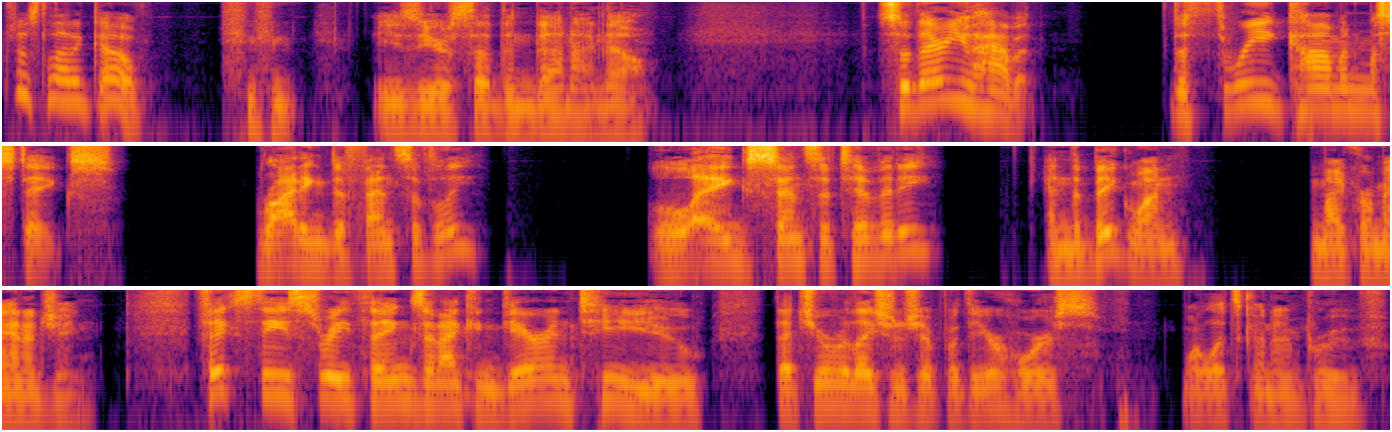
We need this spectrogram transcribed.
Just let it go. Easier said than done, I know. So there you have it the three common mistakes riding defensively, leg sensitivity, and the big one, micromanaging. Fix these three things, and I can guarantee you that your relationship with your horse, well, it's going to improve.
